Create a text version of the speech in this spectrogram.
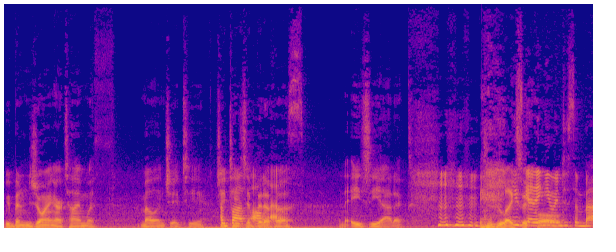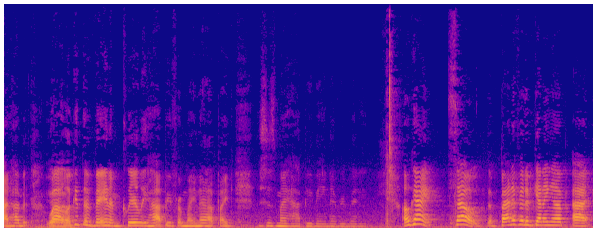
we've been enjoying our time with Mel and JT. JT's Above a bit of a an AC addict. he likes it. He's getting you into some bad habits. Wow, Yeah. look at the vein. I'm clearly happy from my nap. Like, this is my happy vein, everybody. Okay, so the benefit of getting up at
